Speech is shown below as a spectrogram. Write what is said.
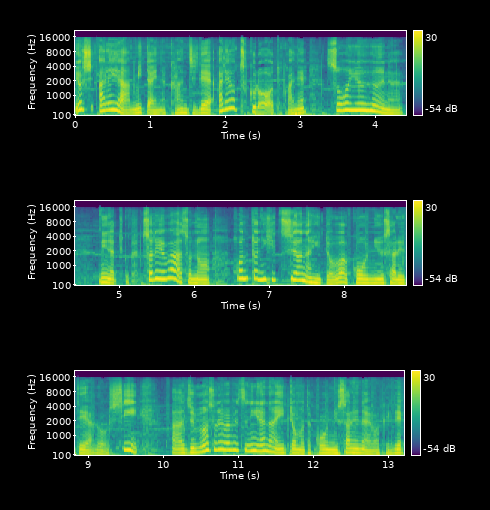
よしあれやみたいな感じであれを作ろうとかねそういう風なになってくる。それはその本当に必要な人は購入されてやろうしあ自分はそれは別にいらないと思ったら購入されないわけで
